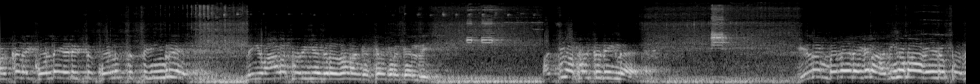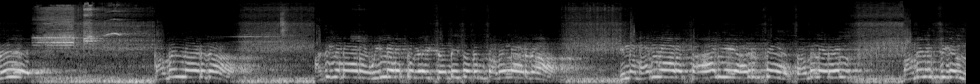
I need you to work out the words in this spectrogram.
மக்களை கொள்ளையடித்து கொளுத்து தின்று நீங்க வாழ போறீங்கிறத நாங்க கேட்கிற கேள்வி. பச்சையா போய் சொன்னீங்களே? இளம் விதவைகள் அதிகமாக இருப்பது தமிழ்நாடு தான் அதிகமான உயிரிழப்புகளை சந்தித்ததும் தமிழ்நாடு தான் இந்த மறுவார தாலியை அறுத்த தமிழர்கள் தமிழச்சிகள்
